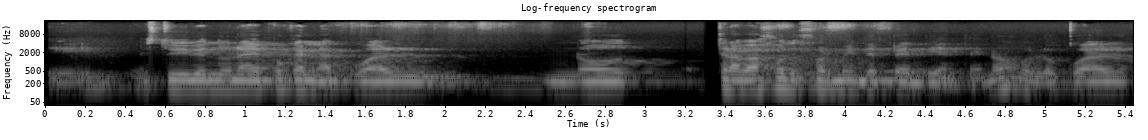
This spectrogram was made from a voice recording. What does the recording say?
eh, estoy viviendo una época en la cual no trabajo de forma independiente, ¿no? Con lo cual,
